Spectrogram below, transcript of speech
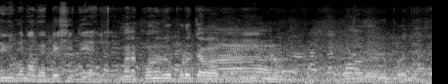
দিকে বানাবে বেশি দিয়ে লাগবে। মানে পনেরো উপরে যাওয়া পনেরোর উপরে যাবে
